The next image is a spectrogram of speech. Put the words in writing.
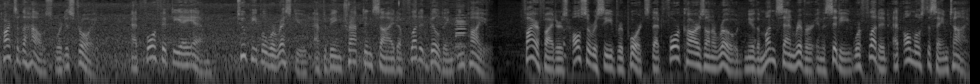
parts of the house were destroyed. At 4.50 a.m., two people were rescued after being trapped inside a flooded building in Paju. Firefighters also received reports that four cars on a road near the Munsan River in the city were flooded at almost the same time.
